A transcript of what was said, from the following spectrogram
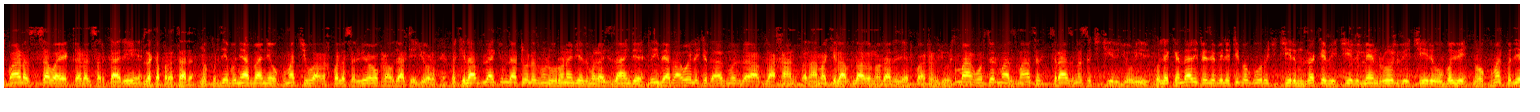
شپاړه سوه ایکړه سرکاري ځکه پرته ده. نو پر دې بنیاد باندې حکومت چې هغه خپل سروي وکړه او دالته دلته جوړ کړ په کله عبد الله کې دا ټول زموږ ورونه دي، زموږ عزیزان دي. دوی بیا دا ویل چې دا زموږ د عبد الله خان، په نامه کې عبد الله نو دا د هډ کوارټر جوړ ما ورته ما زما سره اعتراض نه څه چې چیرې جوړیږي. ولیکن دا فیزیبিলিټي به ګورو چې چیرې مزکه وي، چیرې مین روډ وي، چیرې وبوي نو حکومت په دې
